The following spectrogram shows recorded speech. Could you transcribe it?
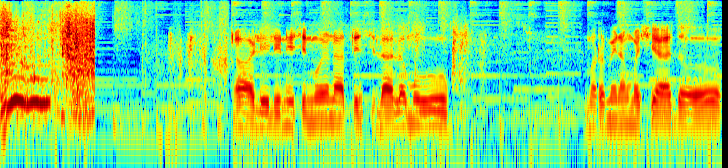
Woo! Ah, lilinisin muna natin si Lala Move. Marami nang masyado.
